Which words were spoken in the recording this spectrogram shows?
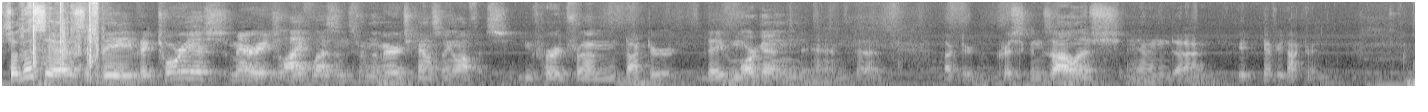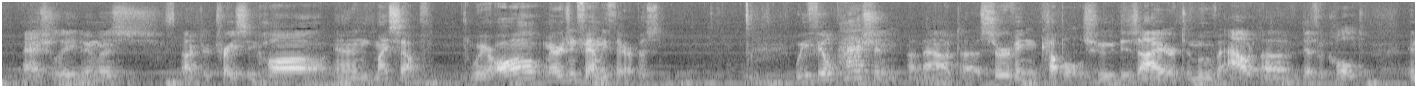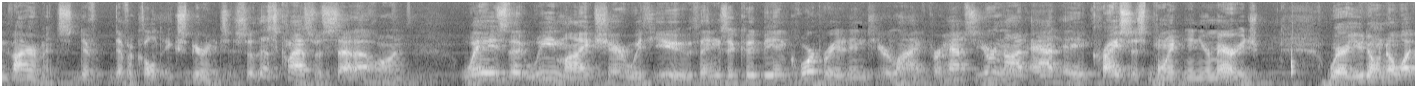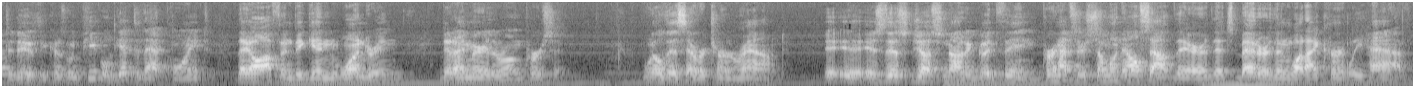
So, this is the Victorious Marriage Life Lessons from the Marriage Counseling Office. You've heard from Dr. Dave Morgan and uh, Dr. Chris Gonzalez, and uh, you have your doctorate? Ashley Dumas, Dr. Tracy Hall, and myself. We're all marriage and family therapists. We feel passion about uh, serving couples who desire to move out of difficult environments, diff- difficult experiences. So, this class was set up on ways that we might share with you things that could be incorporated into your life. Perhaps you're not at a crisis point in your marriage where you don't know what to do, because when people get to that point, they often begin wondering Did I marry the wrong person? Will this ever turn around? Is this just not a good thing? Perhaps there's someone else out there that's better than what I currently have.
